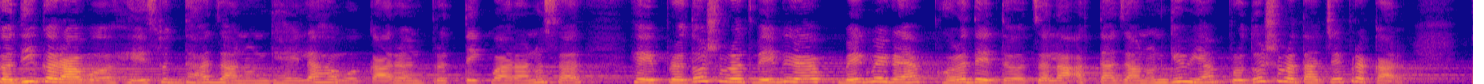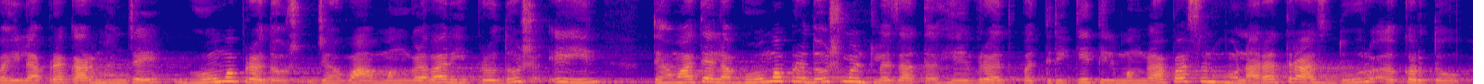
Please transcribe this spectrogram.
कधी करावं हे सुद्धा जाणून घ्यायला हवं. कारण प्रत्येक वारानुसार हे प्रदोष व्रत वेगवेगळ्या वेगवेगळ्या फळ देतं. चला आत्ता जाणून घेऊया प्रदोष व्रताचे प्रकार. पहिला प्रकार म्हणजे भौमप्रदोष जेव्हा मंगळवारी प्रदोष येईल तेव्हा त्याला भौमप्रदोष म्हटलं जातं. हे व्रत पत्रिकेतील मंगळापासून होणारा त्रास दूर करतो.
